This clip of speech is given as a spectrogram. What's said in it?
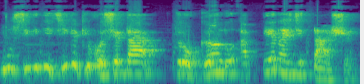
não significa que você está trocando apenas de taxa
